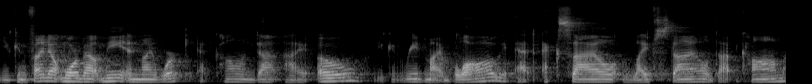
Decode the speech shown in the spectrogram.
You can find out more about me and my work at colin.io. You can read my blog at exilelifestyle.com.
